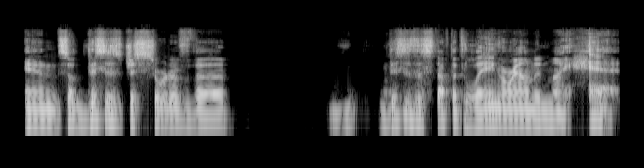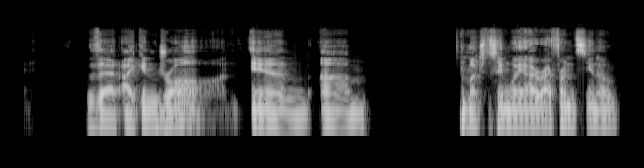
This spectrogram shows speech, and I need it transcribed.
and so this is just sort of the this is the stuff that's laying around in my head that I can draw on. And um, much the same way I reference, you know,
